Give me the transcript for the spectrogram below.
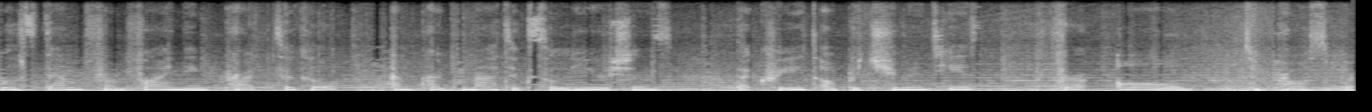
will stem from finding practical and pragmatic solutions that create opportunities for all to prosper.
